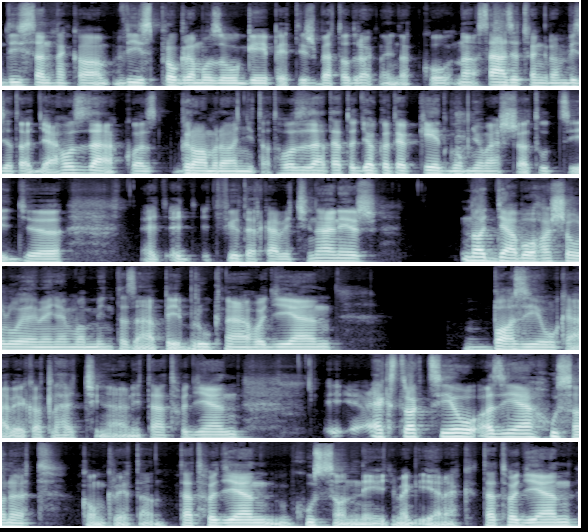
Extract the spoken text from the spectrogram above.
Decentnek a vízprogramozó gépét is be tudod rakni, akkor na, 150 g vizet adjál hozzá, akkor az gramra annyit ad hozzá, tehát hogy gyakorlatilag két gombnyomással tudsz így egy, egy, egy filterkávét csinálni, és nagyjából hasonló élményem van, mint az AP Brooknál, hogy ilyen bazió kávékat lehet csinálni. Tehát, hogy ilyen extrakció az ilyen 25 konkrétan. Tehát, hogy ilyen 24, meg ilyenek. Tehát, hogy ilyen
